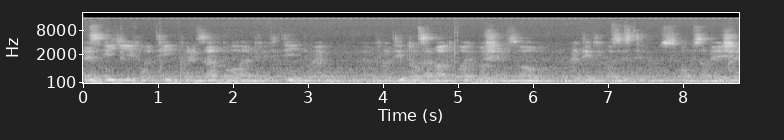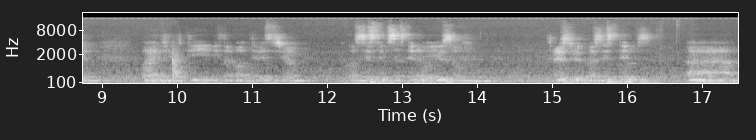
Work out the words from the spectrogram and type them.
SDG 14, for example, and 15, where 14 talks about oceans or aquatic ecosystems observation, while 15 is about terrestrial ecosystem, sustainable use of terrestrial ecosystems. Uh,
